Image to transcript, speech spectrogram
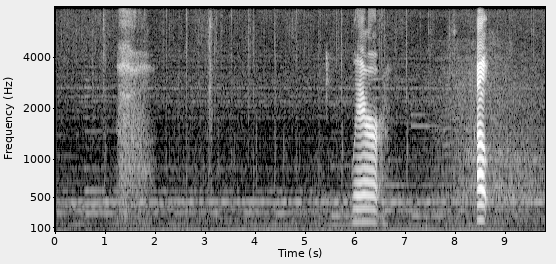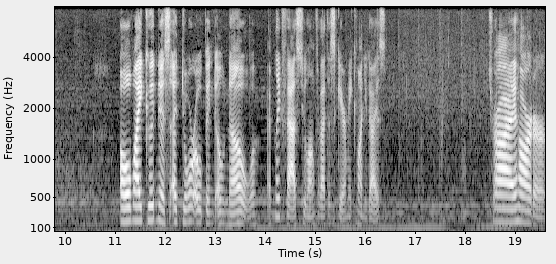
Where... Oh. Oh my goodness, a door opened. Oh no. I played fast too long for that to scare me. Come on, you guys. Try harder.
